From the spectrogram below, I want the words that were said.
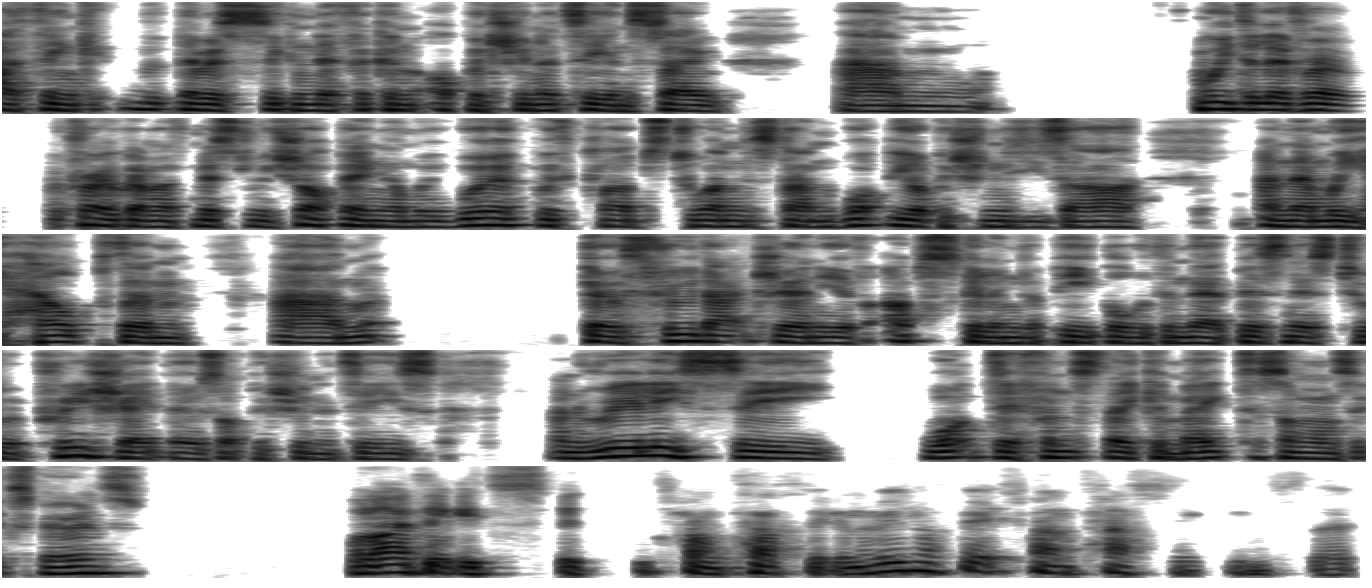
I think there is significant opportunity. And so um, we deliver a program of mystery shopping and we work with clubs to understand what the opportunities are and then we help them um, go through that journey of upskilling the people within their business to appreciate those opportunities and really see what difference they can make to someone's experience well i think it's it's fantastic and the reason i say it's fantastic is that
